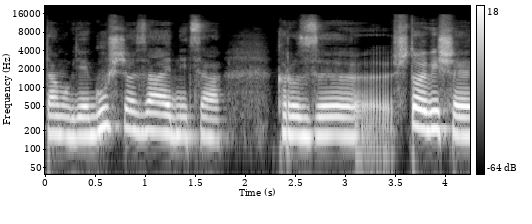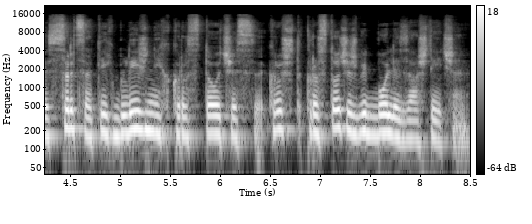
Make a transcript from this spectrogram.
tamo gdje je gušća zajednica, kroz e, što je više srca tih bližnjih, kroz to, će se, kroz, kroz to ćeš biti bolje zaštićen.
